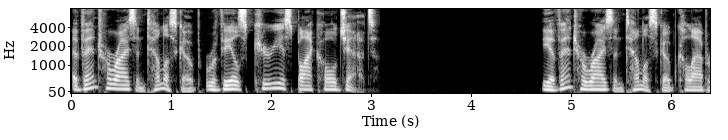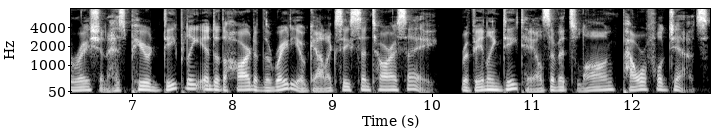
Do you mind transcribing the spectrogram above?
Event Horizon Telescope reveals curious black hole jet. The Event Horizon Telescope collaboration has peered deeply into the heart of the radio galaxy Centaurus A, revealing details of its long, powerful jets.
